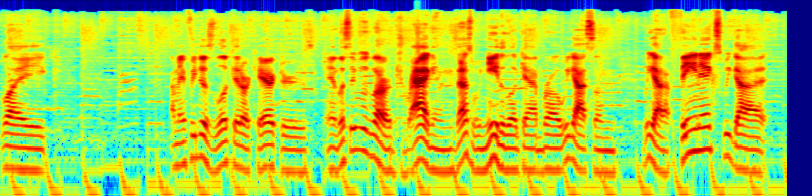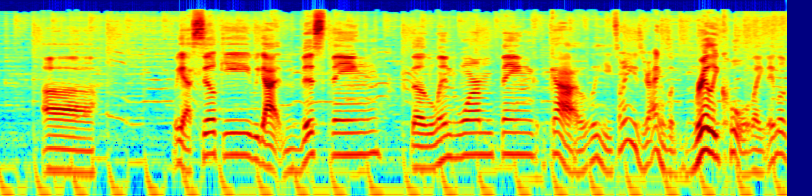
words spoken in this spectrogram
like, I mean, if we just look at our characters, and let's see we look at our dragons, that's what we need to look at, bro. We got some, we got a phoenix, we got, uh, we got Silke, we got this thing, the Lindworm thing. Golly, some of these dragons look really cool. Like, they look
